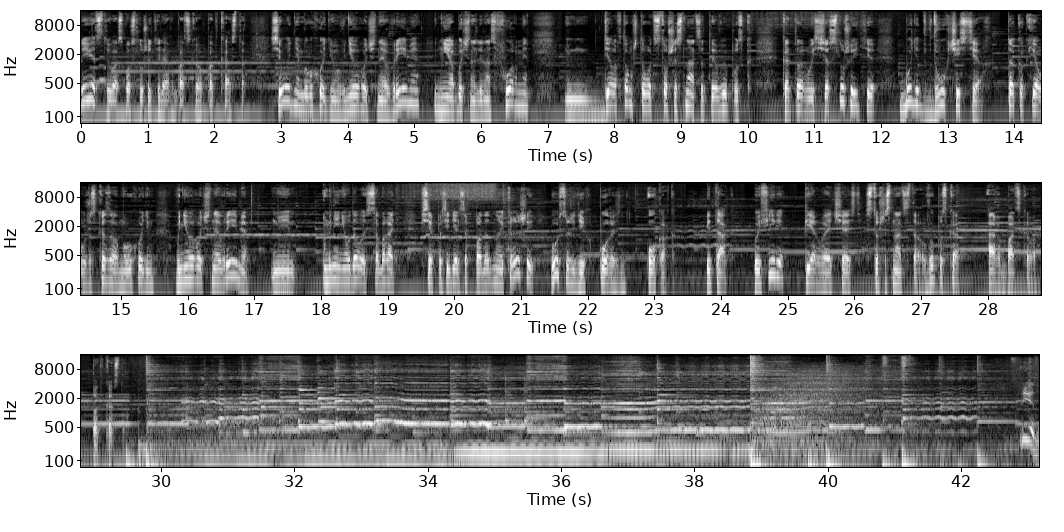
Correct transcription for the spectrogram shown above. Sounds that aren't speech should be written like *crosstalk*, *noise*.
Приветствую вас, о слушатели Арбатского подкаста. Сегодня мы выходим в неурочное время, необычно для нас форме. Дело в том, что вот 116 выпуск, который вы сейчас слушаете, будет в двух частях. Так как я уже сказал, мы выходим в неурочное время, и мне не удалось собрать всех посидельцев под одной крышей, вы услышите их порознь. О как! Итак, в эфире первая часть 116 выпуска Арбатского подкаста.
